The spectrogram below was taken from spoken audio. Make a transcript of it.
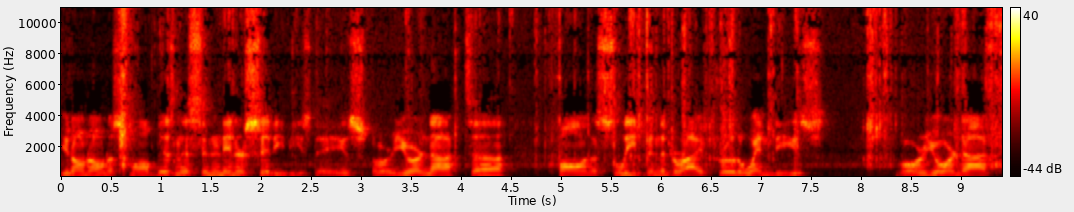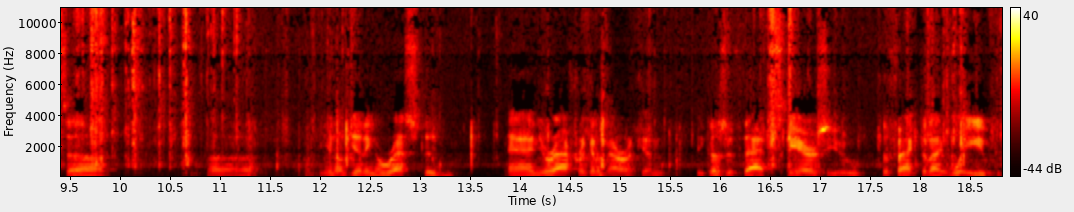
you don't own a small business in an inner city these days, or you're not uh, falling asleep in the drive-through to Wendy's, or you're not, uh, uh, you know, getting arrested and you're African American because if that scares you, the fact that I waved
